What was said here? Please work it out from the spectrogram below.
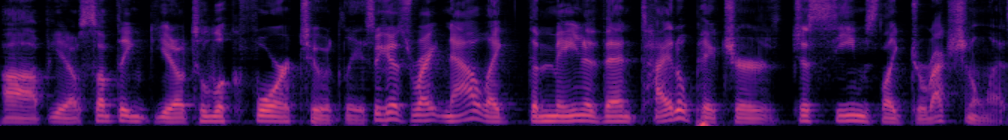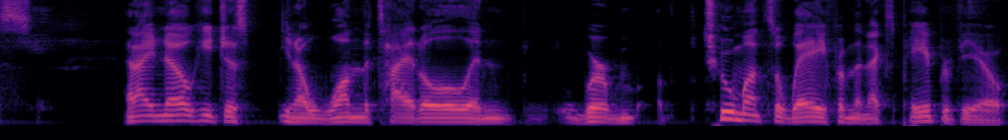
uh, you know, something, you know, to look forward to at least. Because right now, like the main event title picture just seems like directionless. And I know he just, you know, won the title and we're two months away from the next pay per view.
